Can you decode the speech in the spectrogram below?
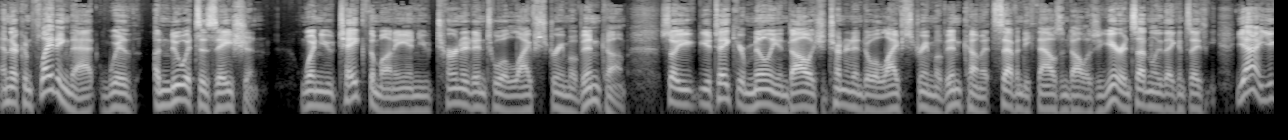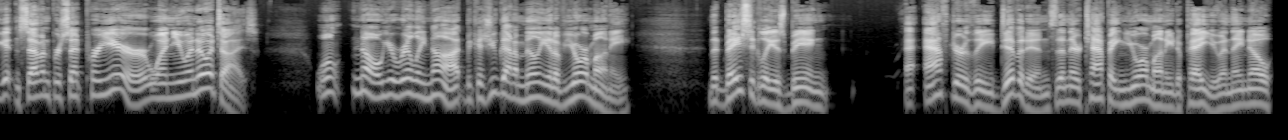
and they're conflating that with annuitization when you take the money and you turn it into a life stream of income. So you, you take your million dollars, you turn it into a life stream of income at $70,000 a year, and suddenly they can say, yeah, you're getting 7% per year when you annuitize. Well, no, you're really not because you've got a million of your money that basically is being after the dividends, then they're tapping your money to pay you, and they know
